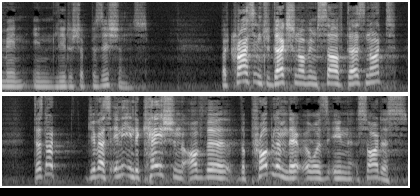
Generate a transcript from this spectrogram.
men in leadership positions. But Christ's introduction of himself does not, does not give us any indication of the, the problem that was in Sardis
